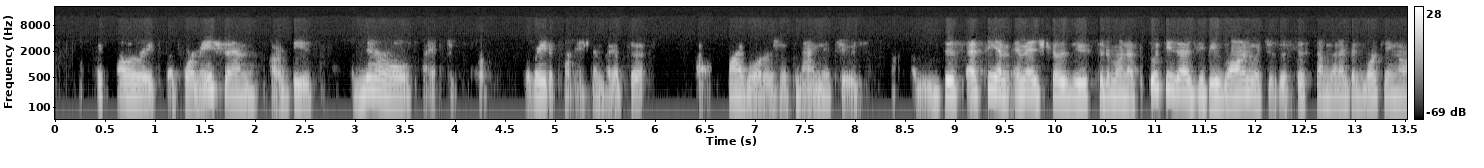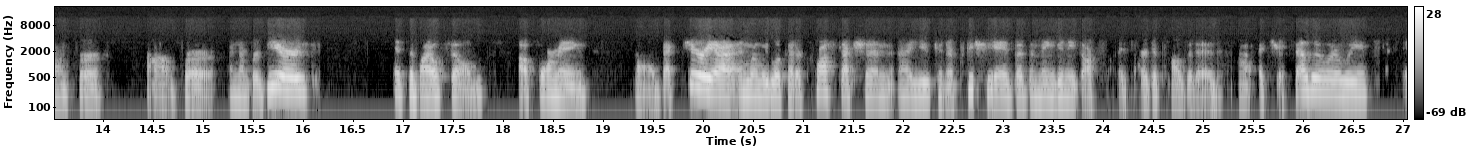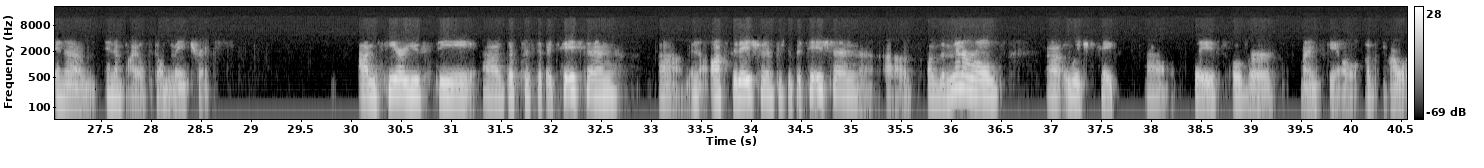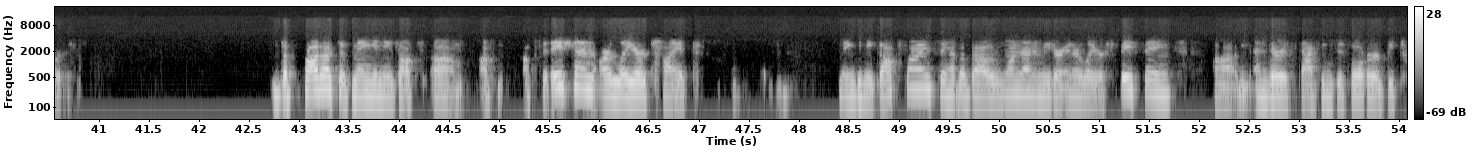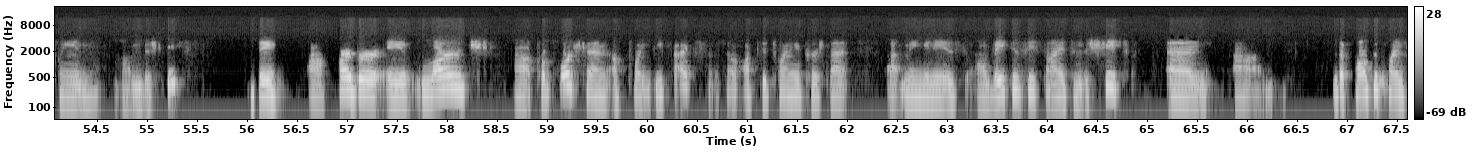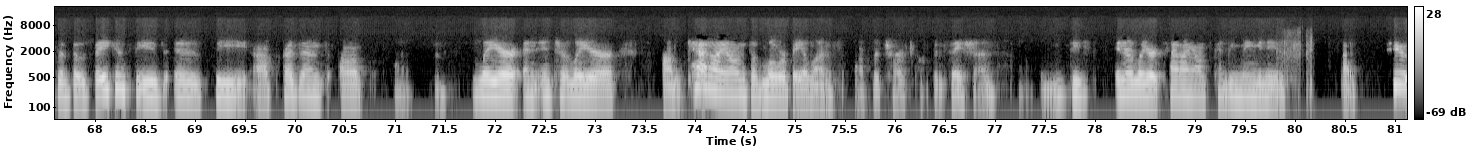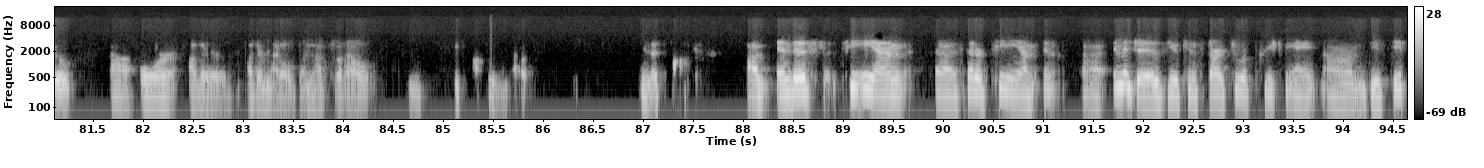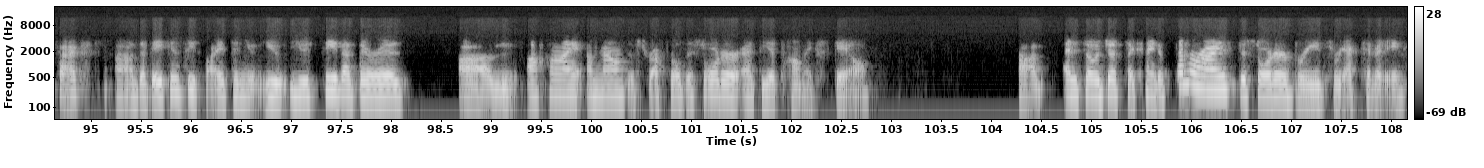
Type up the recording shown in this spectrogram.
accelerates the formation of these minerals by up to the rate of formation by up to uh, five orders of magnitude. Um, this SEM image shows you Pseudomonas putida GB1, which is a system that I've been working on for, uh, for a number of years. It's a biofilm uh, forming uh, bacteria. And when we look at a cross section, uh, you can appreciate that the manganese oxides are deposited uh, extracellularly in a, in a biofilm matrix. Um, here you see uh, the precipitation, um, and oxidation and precipitation of, of the minerals, uh, which takes uh, place over time scale of hours. The product of manganese ox um, oxidation are layer type manganese oxides. They have about one nanometer interlayer spacing, um, and there is stacking disorder between um, the sheets. They uh, harbor a large uh, proportion of point defects, so up to 20% uh, manganese uh, vacancy sites in the sheet. And um, the consequence of those vacancies is the uh, presence of layer and interlayer um, cations of lower valence for charge compensation. These interlayer cations can be manganese uh, too, uh, or other, other metals, and that's what I'll be talking about in the talk. Um, in this TEM, uh, set of TEM uh, images, you can start to appreciate um, these defects, uh, the vacancy sites, and you, you, you see that there is um, a high amount of structural disorder at the atomic scale. Um, and so just to kind of summarize, disorder breeds reactivity.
